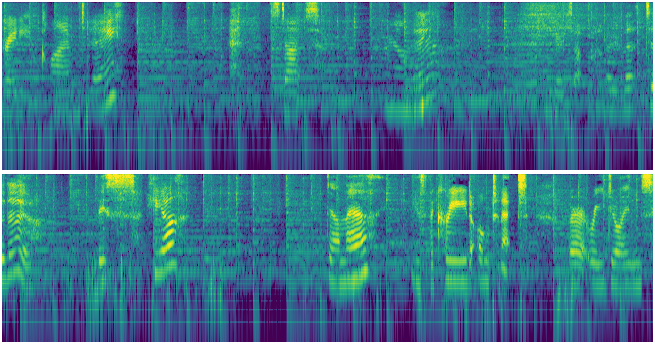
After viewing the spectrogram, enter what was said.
gradient climb today. Starts around there and goes up over to there. This here down there is the Creede alternate where it rejoins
